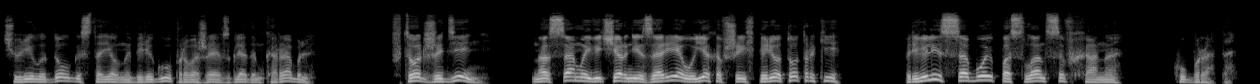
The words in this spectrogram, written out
Чурила долго стоял на берегу, провожая взглядом корабль. В тот же день, на самой вечерней заре, уехавшие вперед отроки, привели с собой посланцев хана Кубрата.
